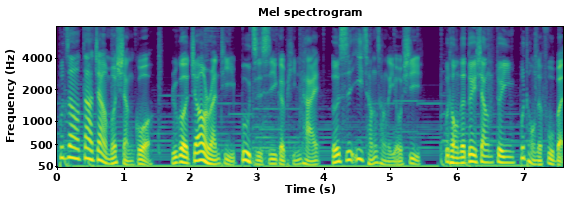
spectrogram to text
不知道大家有没有想过，如果交友软体不只是一个平台，而是一场场的游戏，不同的对象对应不同的副本，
